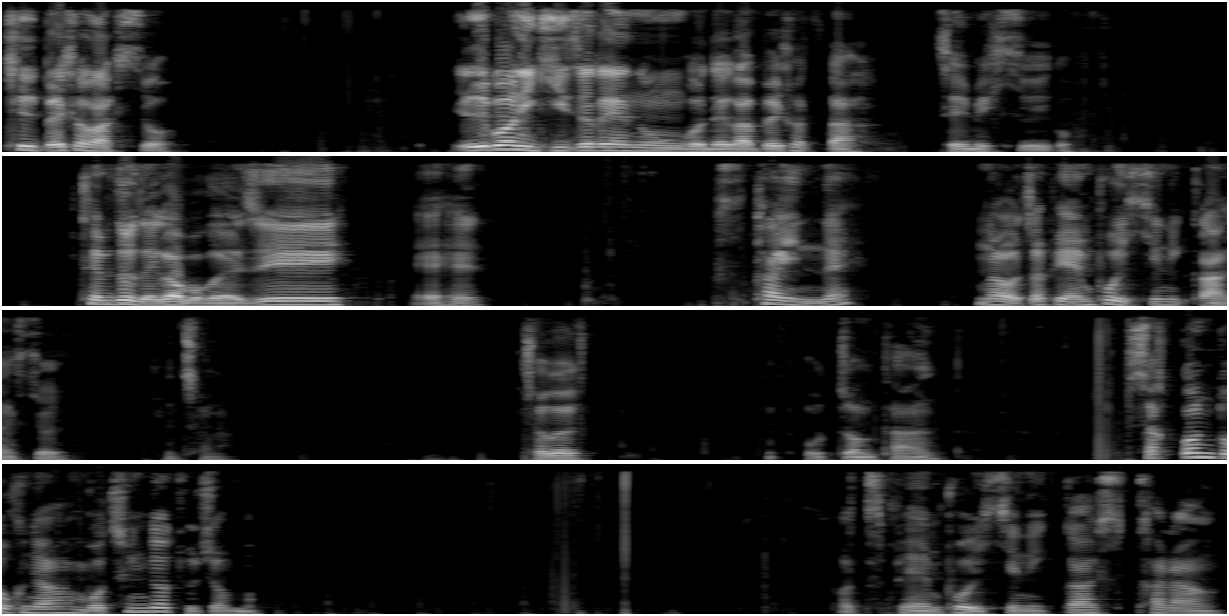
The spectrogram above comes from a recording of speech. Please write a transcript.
kill 뺏어갔어. 1번이 기절해 놓은 거 내가 뺏었다. 재밌어 이거. 템도 내가 먹어야지. 에헤. 스카 있네? 나 어차피 M4 있으니까 안 써. 괜찮아. 저거 5점탄. shotgun도 그냥 한번 챙겨두죠 뭐 어차피 M4 있으니까 스카랑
